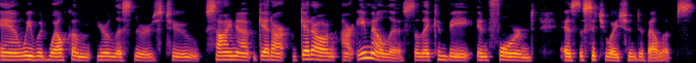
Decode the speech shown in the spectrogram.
And we would welcome your listeners to sign up, get our get on our email list so they can be informed as the situation develops.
